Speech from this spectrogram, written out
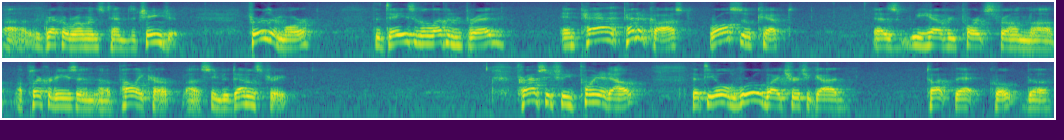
uh, the Greco Romans tended to change it. Furthermore, the days of unleavened bread and Pentecost were also kept, as we have reports from uh, and uh, Polycarp uh, seem to demonstrate. Perhaps it should be pointed out that the old worldwide Church of God taught that, quote, the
